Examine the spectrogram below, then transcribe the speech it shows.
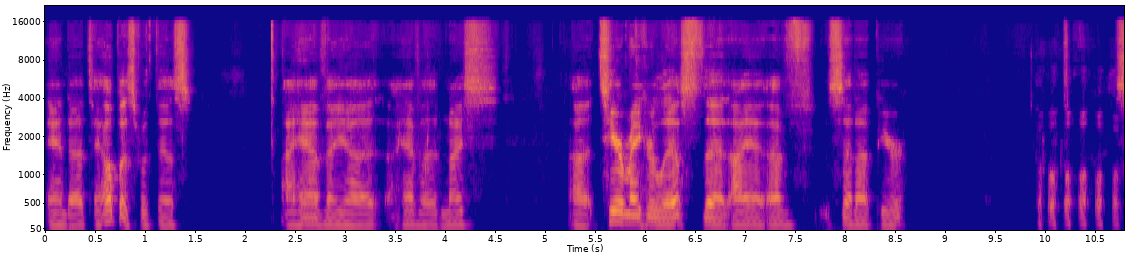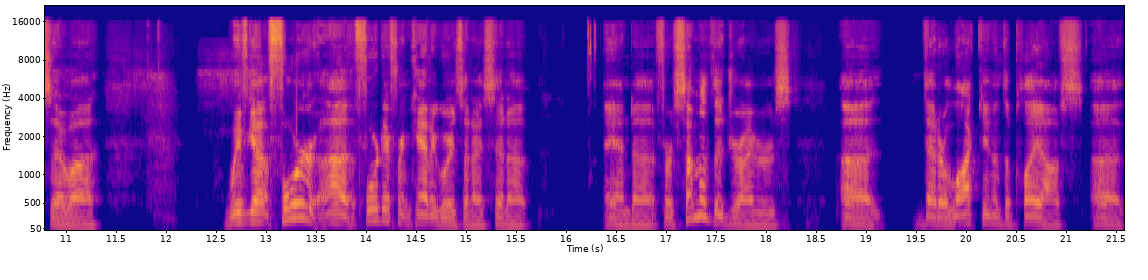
And to help us with this, I have a I have a nice uh, tier maker list that I, I've set up here. So uh, we've got four uh, four different categories that I set up, and uh, for some of the drivers uh, that are locked into the playoffs, uh,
